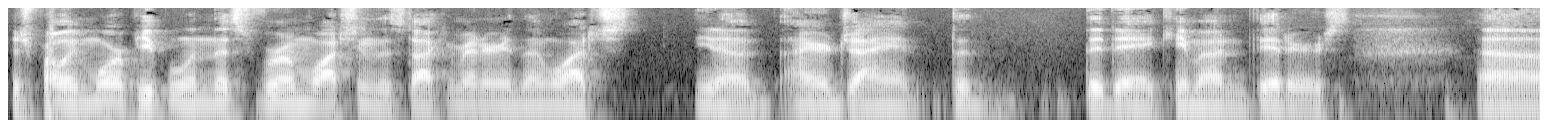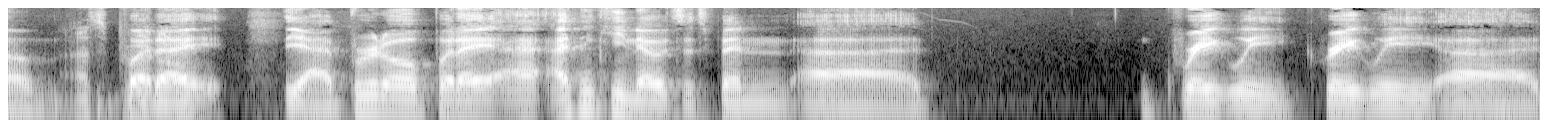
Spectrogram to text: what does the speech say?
there's probably more people in this room watching this documentary than watched, you know, Iron Giant the the day it came out in theaters. Um, That's but brutal. I, yeah, brutal. But I, I, I think he knows it's been uh, greatly, greatly uh,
